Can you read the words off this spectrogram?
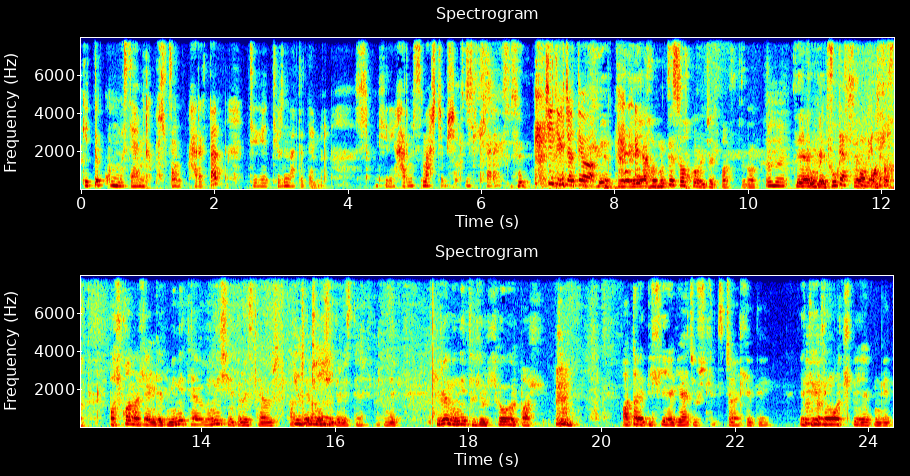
гэдэг хүмүүс амар их болцсон харагдаад тэгээд тэр нь надад амар үнэхээр харамсмаар ч юм шиг талаараа. Чи тэгж бодё юу? Яг хүнтэй суухгүй гэж боддог. Тэгээ яг ингээд хүүхдээ болох болохгүй нь бол ингээд миний 50 миний шийдвэрээс 50 шалтгаан Ер нь тэр миний тийм. шийдвэрээс 50 шалтгаан. Яг хэрвээ миний төлөвлөгөөгөр бол одоо дэлхий яг яаж өөрчлөгдөж байгаа лээ дээ. Тэгээ тэнгуут л би яг ингээд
